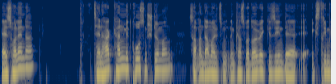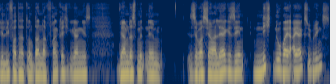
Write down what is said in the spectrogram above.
er ist Holländer. Ten Hag kann mit großen Stürmern. Das hat man damals mit einem Kaspar Dolbeck gesehen, der extrem geliefert hat und dann nach Frankreich gegangen ist. Wir haben das mit einem Sebastian Aller gesehen, nicht nur bei Ajax übrigens.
